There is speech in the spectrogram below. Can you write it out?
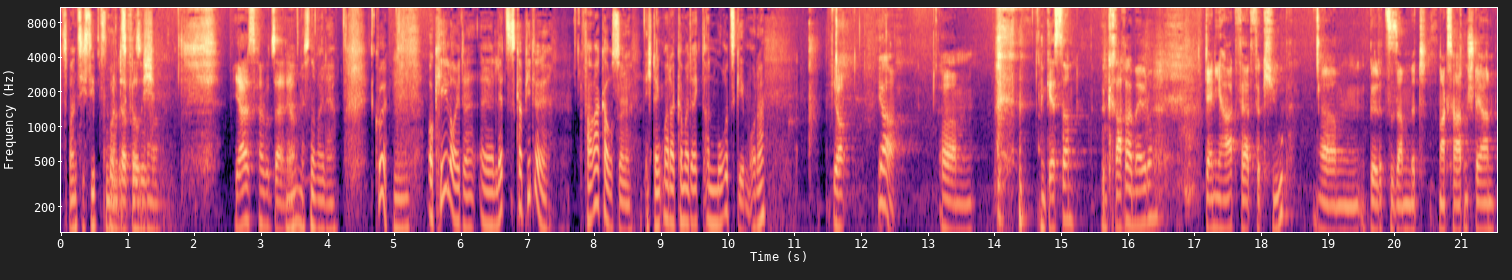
2017 war das, glaube ich. Ja, das kann gut sein, ja. Mhm, ist eine Weile her. Cool. Mhm. Okay, Leute, äh, letztes Kapitel. Fahrerkarussell. Ich denke mal, da können wir direkt an Moritz geben, oder? Ja. Ja. Ähm, gestern eine Krachermeldung. Danny Hart fährt für Cube, ähm, bildet zusammen mit Max Hartenstern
